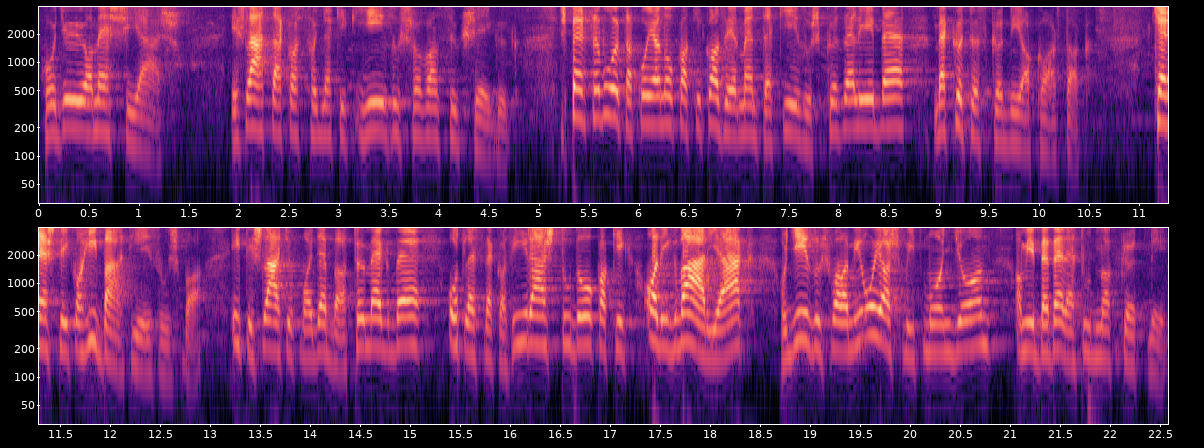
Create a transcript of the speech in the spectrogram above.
hogy ő a messiás és látták azt, hogy nekik Jézusra van szükségük. És persze voltak olyanok, akik azért mentek Jézus közelébe, mert kötözködni akartak. Keresték a hibát Jézusba. Itt is látjuk majd ebbe a tömegbe, ott lesznek az írástudók, akik alig várják, hogy Jézus valami olyasmit mondjon, amibe bele tudnak kötni.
